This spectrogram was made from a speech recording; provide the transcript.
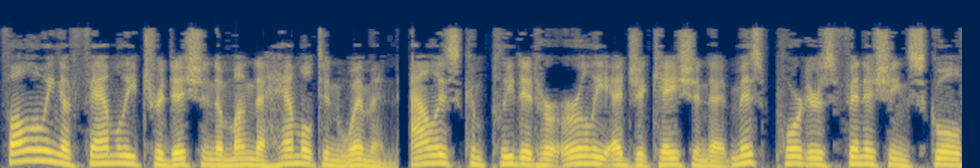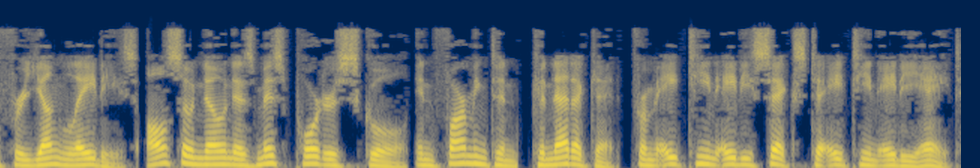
Following a family tradition among the Hamilton women, Alice completed her early education at Miss Porter's Finishing School for Young Ladies also known as Miss Porter's School in Farmington, Connecticut, from 1886 to 1888.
